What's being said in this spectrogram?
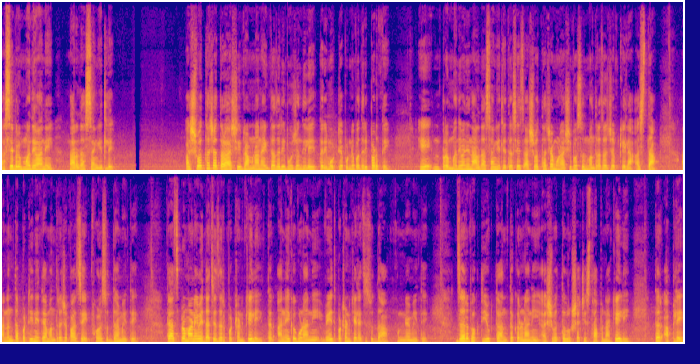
असे ब्रह्मदेवाने नारदास सांगितले. अश्वत्थाच्या तळाशी ब्राह्मणांना एकदा जरी भोजन दिले तरी मोठे पुण्य पदरी पडते. हे ब्रह्मदेवाने नारदास सांगितले तसेच अश्वत्थाच्या मुळाशी बसून मंत्राचा जप केला असता अनंतपटीने त्या मंत्रजपाचे फळसुद्धा मिळते. त्याचप्रमाणे वेदाचे जर पठण केले तर अनेक गुणांनी वेद पठण केल्याचे सुद्धा पुण्य मिळते. जर भक्तियुक्त अंतकरणाने अश्वत्थ वृक्षाची स्थापना केली तर आपले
